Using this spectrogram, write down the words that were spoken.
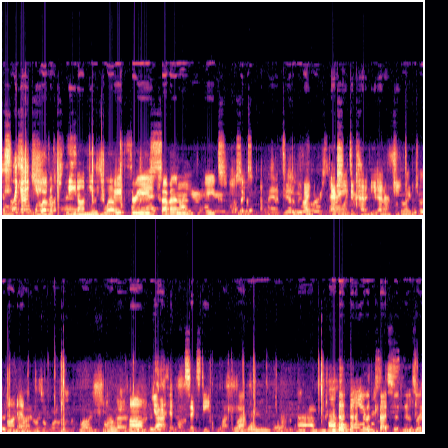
Just like I can't You have eight on you, you have. Eight, three, seven, eight, six. Man, if you had a I actually do kind of need energy Like judging on him. Why would you do that? Um, yeah, I hit 160. Um, bubble beans. That's it. And it's like,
